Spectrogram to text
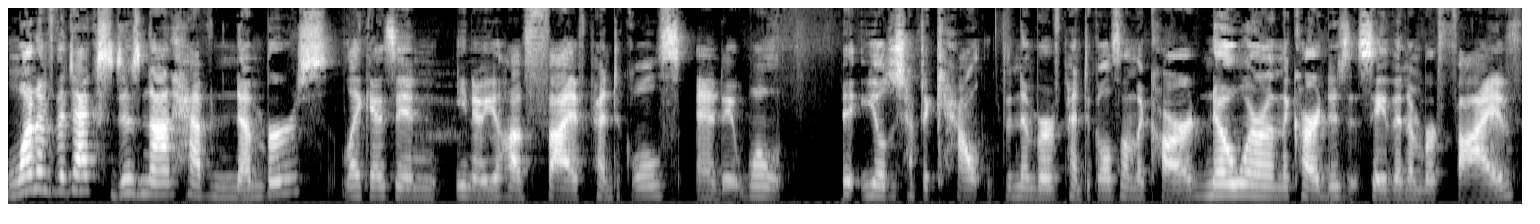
one of the decks does not have numbers, like as in you know you'll have five pentacles, and it won't. It, you'll just have to count the number of pentacles on the card. Nowhere on the card does it say the number five.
